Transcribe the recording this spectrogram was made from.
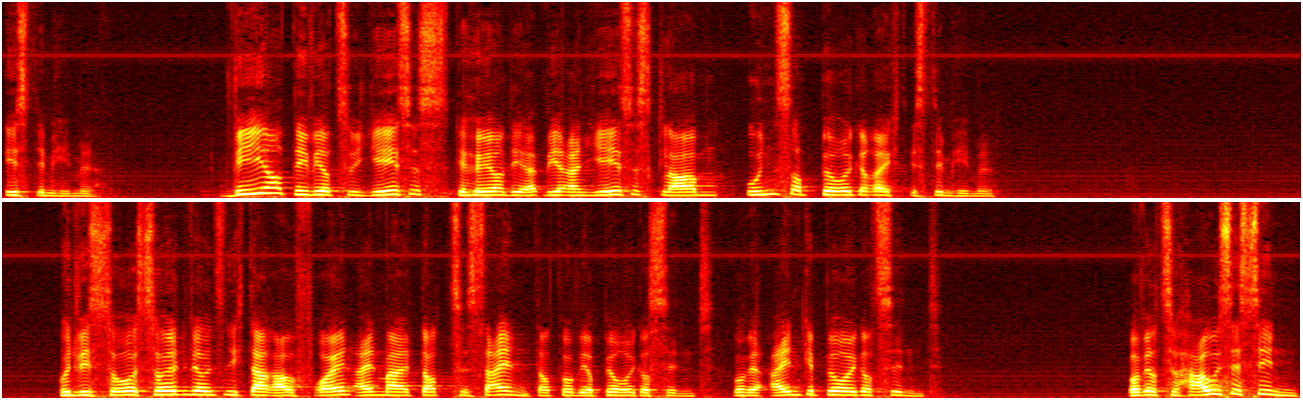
ist im Himmel. Wir, die wir zu Jesus gehören, die wir an Jesus glauben, unser Bürgerrecht ist im Himmel. Und wieso sollten wir uns nicht darauf freuen, einmal dort zu sein, dort wo wir Bürger sind, wo wir eingebürgert sind, wo wir zu Hause sind,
